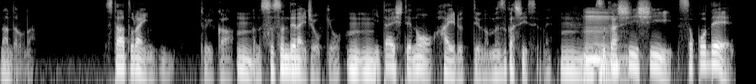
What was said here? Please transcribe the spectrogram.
なんだろうな。スタートラインというか、うん。あの進んでない状況うんに対しての入るっていうのは難しいですよね。うん。うん。難しいし、そこで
